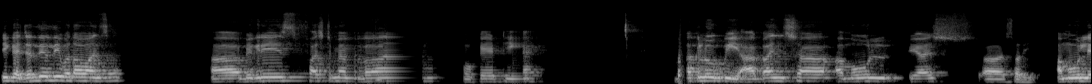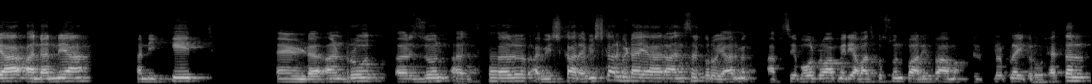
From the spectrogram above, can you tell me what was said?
ठीक है जल्दी जल्दी बताओ आंसर बिग्रीज फ़र्स्ट में वन ओके, ठीक है। बाकी लोग भी, आकांक्षा, अमूल, यश सॉरी अमूल्या, अनन्या, अनिकेत एंड अनुरोध, अर्जुन, अथर आविष्कार आविष्कार बेटा यार आंसर करो यार, मैं आपसे बोल रहा हूँ, आप मेरी आवाज़ को सुन पा रही हो तो आप रिप्लाई करो। हेतल,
